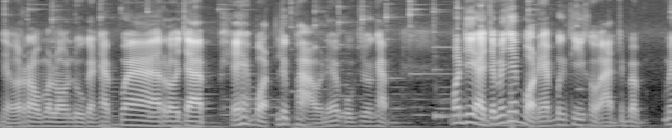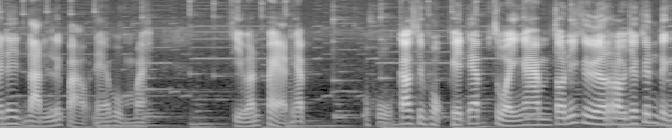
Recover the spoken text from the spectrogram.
เดี๋ยวเรามาลองดูกันครับว่าเราจะแพ้บอทหรือเปล่านะครับผมผู้ชมครับ บางทีอาจจะไม่ใช่บอทครับบางทีเขาอาจจะแบบไม่ได้รันหรือเปล่านะครับผมมาสี่พันแปดครับโอ้โห96เพชรครับสวยงาม ตอนนี้คือเราจะขึ้นถึง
